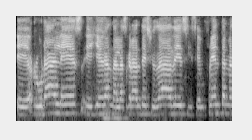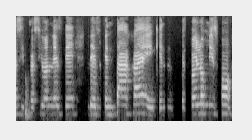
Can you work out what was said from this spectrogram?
eh, rurales, eh, llegan a las grandes ciudades y se enfrentan a situaciones de desventaja en que pues, no es lo mismo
